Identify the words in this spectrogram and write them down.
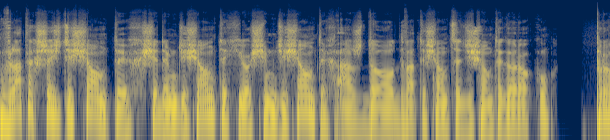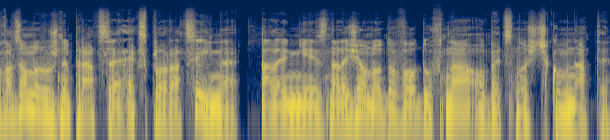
W latach 60., 70. i 80., aż do 2010 roku, prowadzono różne prace eksploracyjne, ale nie znaleziono dowodów na obecność komnaty.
